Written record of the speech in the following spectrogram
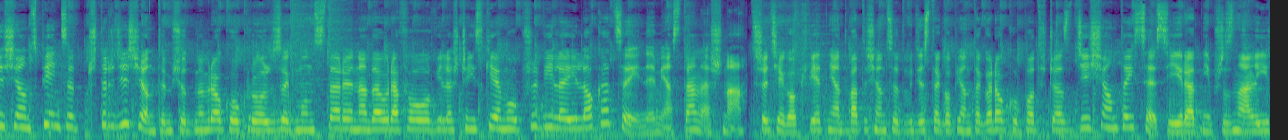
1547 roku król Zygmunt Stary nadał Rafałowi Leszczyńskiemu przywilej lokacyjny miasta Leszna. 3 kwietnia 2025 roku podczas 10 sesji radni przyznali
